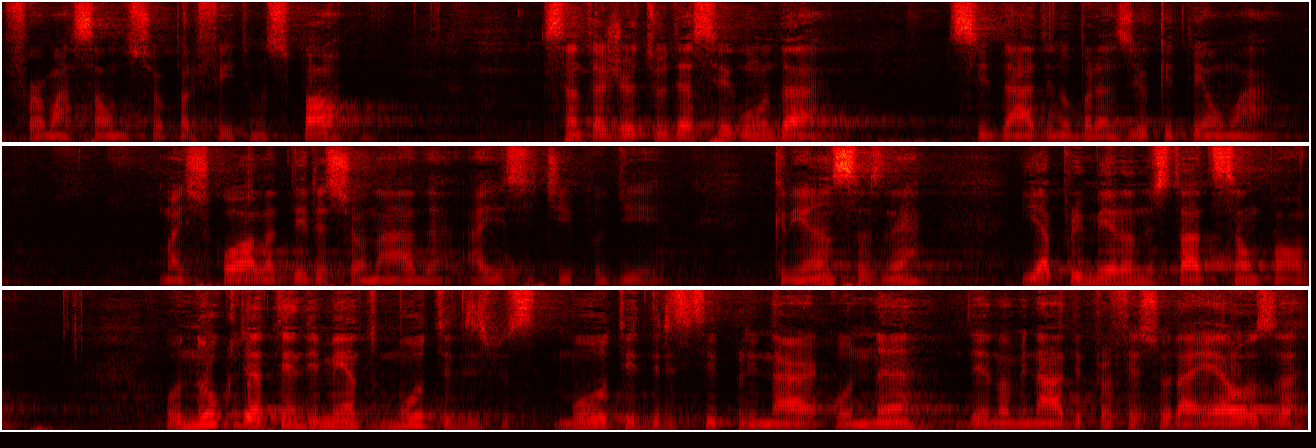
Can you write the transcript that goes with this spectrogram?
informação do senhor prefeito municipal. Santa Gertrude é a segunda cidade no Brasil que tem uma, uma escola direcionada a esse tipo de crianças, né? E a primeira no estado de São Paulo. O Núcleo de Atendimento Multidisciplinar, ONAM, denominado de professora Elza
